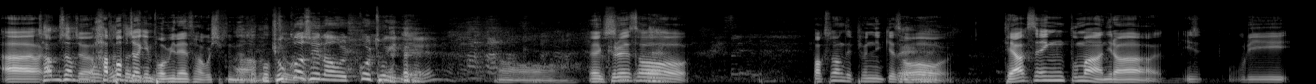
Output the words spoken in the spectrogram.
아, 잠수함 저 뭐 합법적인 범위 내에서 하고 싶습니다. 아, 교과서에 나올 꼴통인데. 어. 네, 그래서 박수왕 대표님께서 대학생뿐만 아니라 이, 우리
